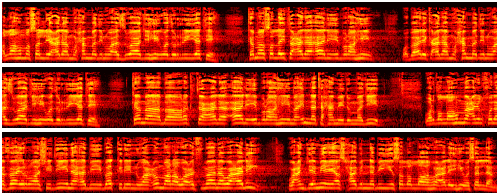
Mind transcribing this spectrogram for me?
اللهم صل على محمد وأزواجه وذريته كما صليت على آل إبراهيم وبارك على محمد وأزواجه وذريته كما باركت على آل إبراهيم إنك حميد مجيد. وارض اللهم عن الخلفاء الراشدين أبي بكر وعمر وعثمان وعلي وعن جميع أصحاب النبي صلى الله عليه وسلم.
